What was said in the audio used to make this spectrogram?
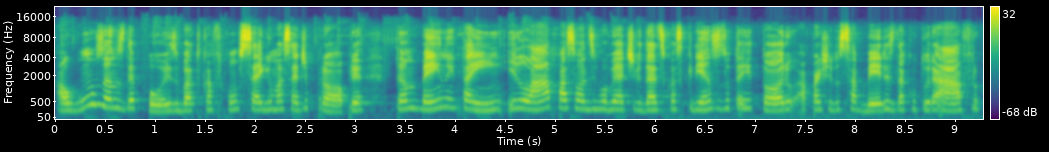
Alguns anos depois, o Batucafro consegue uma sede própria, também no Itaim, e lá passam a desenvolver atividades com as crianças do território a partir dos saberes da cultura afro,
